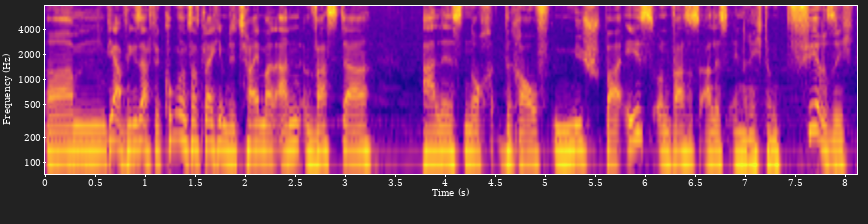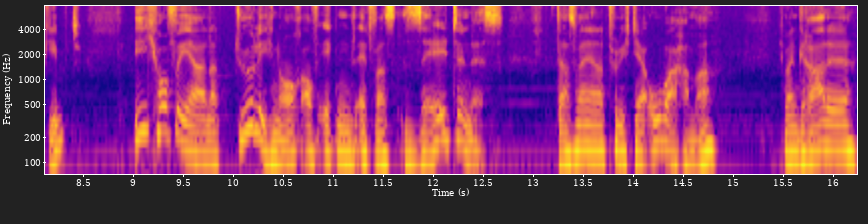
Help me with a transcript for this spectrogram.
Ähm, ja, wie gesagt, wir gucken uns das gleich im Detail mal an, was da alles noch drauf mischbar ist und was es alles in Richtung Pfirsich gibt. Ich hoffe ja natürlich noch auf irgendetwas Seltenes. Das wäre ja natürlich der Oberhammer. Ich meine, gerade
